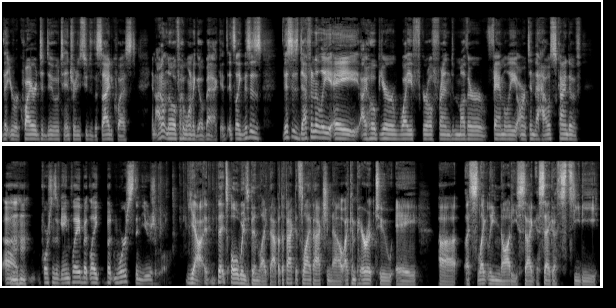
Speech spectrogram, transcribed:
that you're required to do to introduce you to the side quest, and I don't know if I want to go back. It's it's like this is this is definitely a I hope your wife, girlfriend, mother, family aren't in the house kind of uh, Mhm. portions of gameplay, but like but worse than usual. Yeah, it, it's always been like that. But the fact it's live action now, I compare it to a uh, a slightly naughty Sega, Sega CD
